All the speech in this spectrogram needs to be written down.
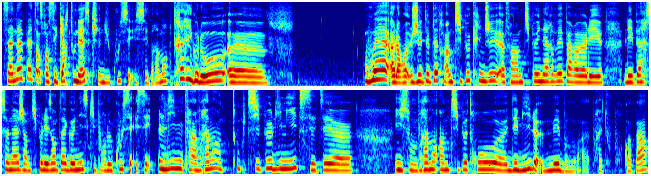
ça n'a pas de sens. Enfin, c'est cartoonesque, du coup, c'est c'est vraiment très rigolo. Ouais, alors j'étais peut-être un petit peu cringé, enfin un petit peu énervé par euh, les, personnages, un petit peu les antagonistes qui pour le coup c'est vraiment un tout petit peu limite. C'était, euh, ils sont vraiment un petit peu trop euh, débiles, mais bon après tout pourquoi pas.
